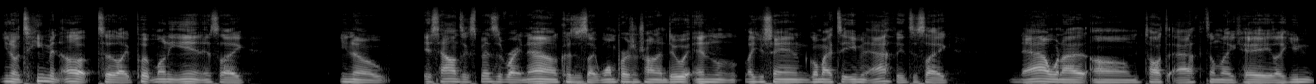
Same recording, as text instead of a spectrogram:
you know teaming up to like put money in. It's like you know it sounds expensive right now because it's like one person trying to do it, and like you're saying, going back to even athletes, it's like now when I um talk to athletes, I'm like, hey, like you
